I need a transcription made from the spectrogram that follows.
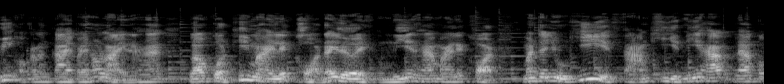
วิ่งออกกำลังกายไปเท่าไหร่นะฮะเรากดที่ My Record ได้เลย ตรงนี้นะฮะ My Record มันจะอยู่ที่ 3 ขีดนี้ครับแล้วก็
